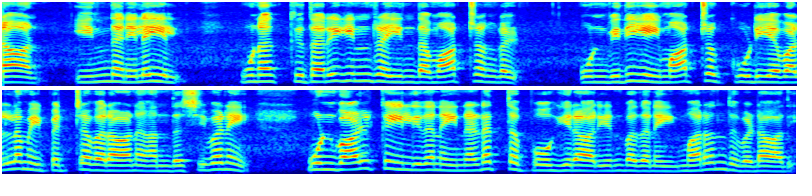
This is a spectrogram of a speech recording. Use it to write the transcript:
நான் இந்த நிலையில் உனக்கு தருகின்ற இந்த மாற்றங்கள் உன் விதியை மாற்றக்கூடிய வல்லமை பெற்றவரான அந்த சிவனை உன் வாழ்க்கையில் இதனை நடத்தப் போகிறார் என்பதனை மறந்து விடாதே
